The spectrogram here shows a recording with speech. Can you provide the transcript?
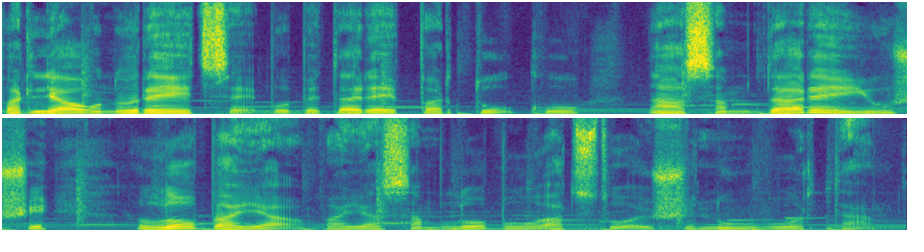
par ļaunu rēcēbu, bet arī par to, ko nāsam darējuši lobajā vai esam lobu atstojuši nūvortām.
